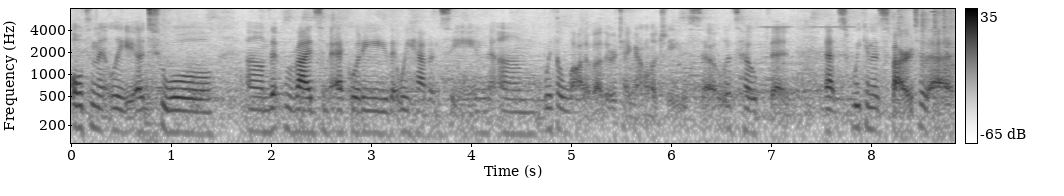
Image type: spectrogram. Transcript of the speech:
ultimately a tool um, that provides some equity that we haven't seen um, with a lot of other technologies. So let's hope that that's we can aspire to that.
